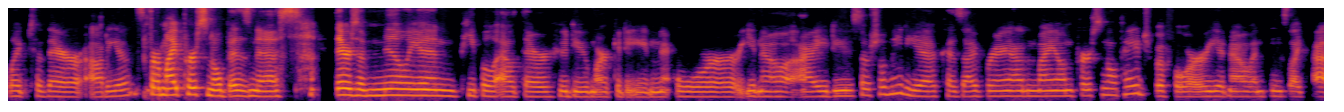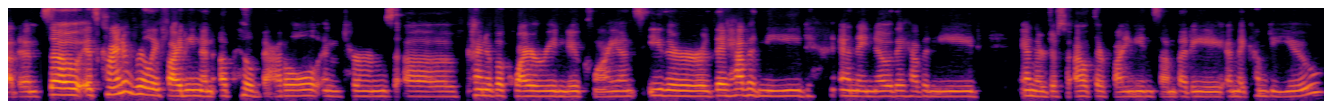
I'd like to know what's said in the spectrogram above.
like to their audience. For my personal business, there's a million people out there who do marketing, or, you know, I do social media because I've ran my own personal page before, you know, and things like that. And so it's kind of really fighting an uphill battle in terms of kind of acquiring new clients. Either they have a need and they know they have a need and they're just out there finding somebody and they come to you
